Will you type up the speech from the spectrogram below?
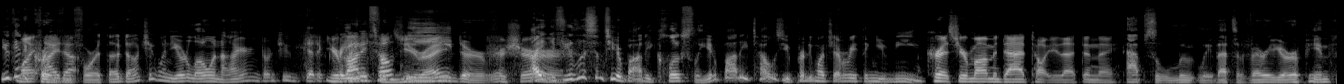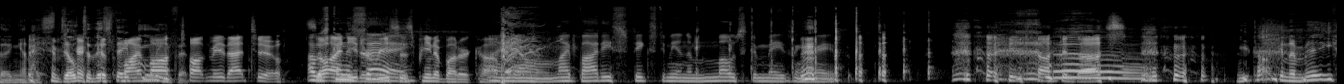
You get My a craving ida- for it though, don't you? When you're low in iron, don't you get a Your craving body for tells you, right? Or, For I- sure. if you listen to your body closely, your body tells you pretty much everything you need. Chris, your mom and dad taught you that, didn't they? Absolutely, that's a very European thing, and I still to this day my mom it. taught me that too. I so was I gonna need say- a Reese's peanut butter cup. I know. My body speaks to me in the most amazing ways. He talking to us. You talking to me?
